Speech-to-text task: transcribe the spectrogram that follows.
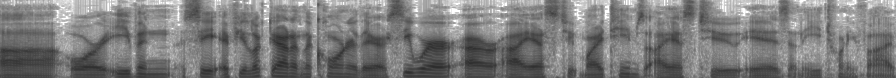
uh, or even see if you look down in the corner there, see where our IS2, my team's IS2 is, in the E25.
